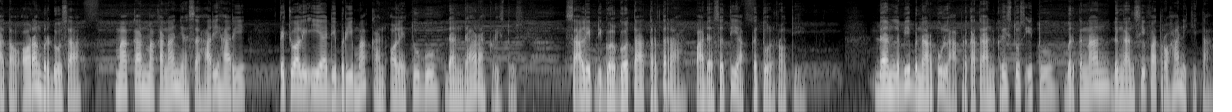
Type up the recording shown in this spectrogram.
atau orang berdosa, makan makanannya sehari-hari kecuali ia diberi makan oleh tubuh dan darah Kristus. Salib di Golgota tertera pada setiap ketul roti. Dan lebih benar pula perkataan Kristus itu berkenan dengan sifat rohani kita.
